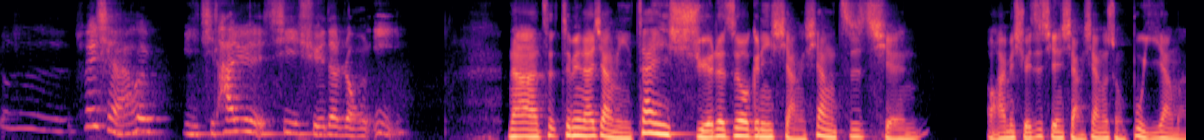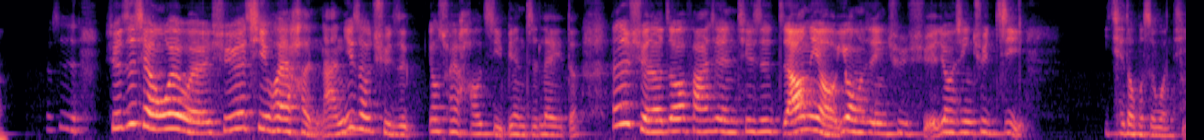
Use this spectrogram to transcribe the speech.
就是吹起来会比其他乐器学的容易。那这这边来讲，你在学了之后，跟你想象之前，哦，还没学之前想象有什么不一样吗？就是学之前，我以为学乐器会很难，一首曲子要吹好几遍之类的。但是学了之后，发现其实只要你有用心去学，用心去记，一切都不是问题。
